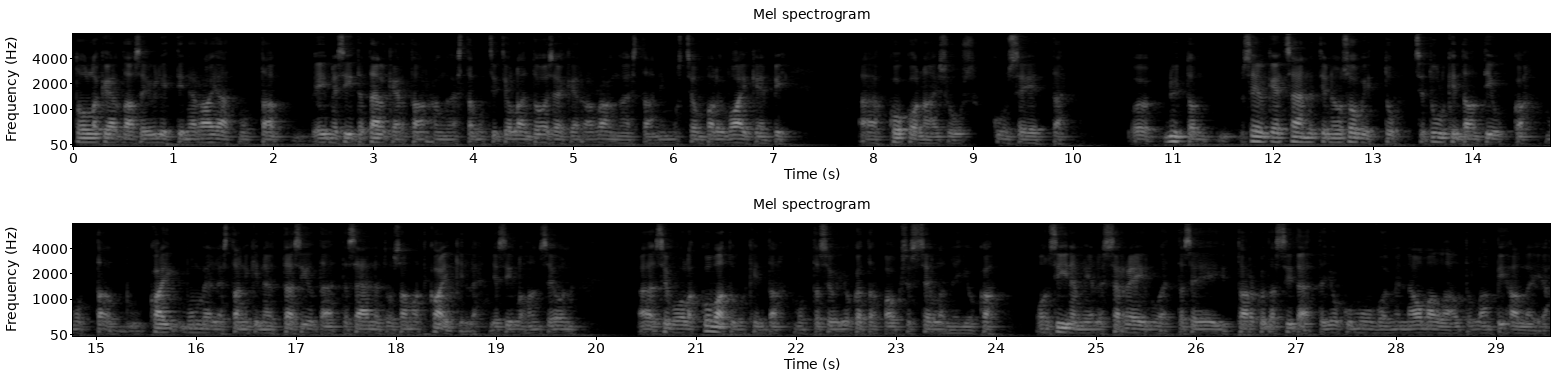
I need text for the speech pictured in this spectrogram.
tolla kertaa se ylitti ne rajat, mutta ei me siitä tällä kertaa rangaista, mutta sitten jollain toiseen kerran rangaistaan, niin musta se on paljon vaikeampi kokonaisuus kuin se, että nyt on selkeät säännöt ja ne on sovittu, se tulkinta on tiukka, mutta kai, mun mielestä ainakin näyttää siltä, että säännöt on samat kaikille ja silloinhan se on se voi olla kova tulkinta, mutta se on joka tapauksessa sellainen, joka on siinä mielessä reilu, että se ei tarkoita sitä, että joku muu voi mennä omalla autollaan pihalle ja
